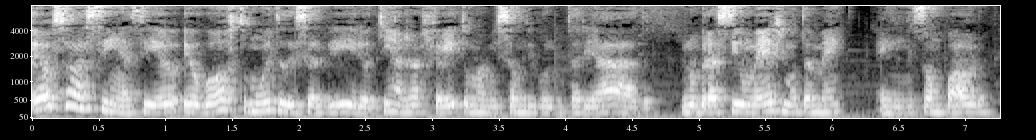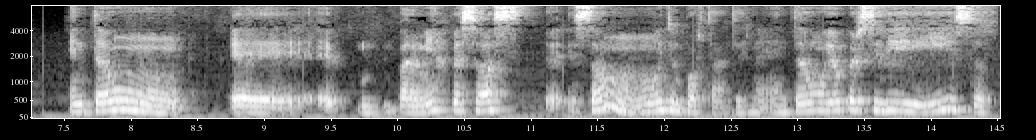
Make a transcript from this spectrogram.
eu sou assim, assim eu, eu gosto muito de servir. Eu tinha já feito uma missão de voluntariado, no Brasil mesmo também em São Paulo. Então, é, para mim as pessoas é, são muito importantes, né? Então eu percebi isso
